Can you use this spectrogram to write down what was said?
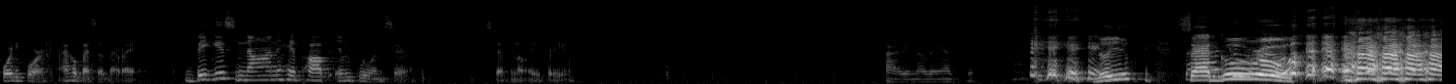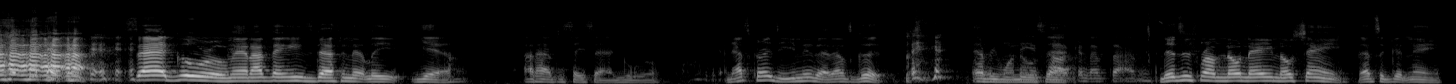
44. I hope I said that right. Biggest non hip hop influencer. It's definitely for you. I already know the answer. Do you? Sadhguru. Sadhguru, man. I think he's definitely, yeah. I'd have to say Sadhguru. That's crazy. You knew that. That was good. Everyone knows that. This is from No Name, No Shame. That's a good name.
